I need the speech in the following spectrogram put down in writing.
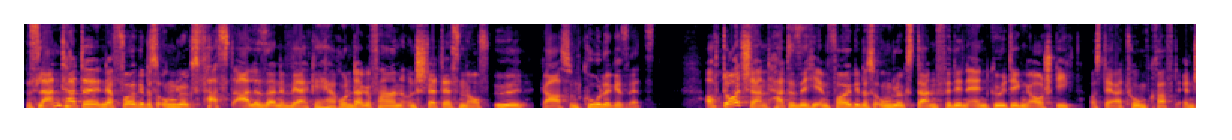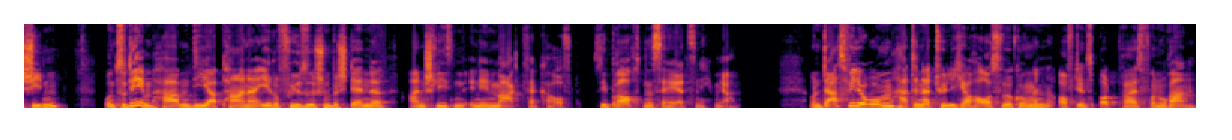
Das Land hatte in der Folge des Unglücks fast alle seine Werke heruntergefahren und stattdessen auf Öl, Gas und Kohle gesetzt. Auch Deutschland hatte sich infolge des Unglücks dann für den endgültigen Ausstieg aus der Atomkraft entschieden. Und zudem haben die Japaner ihre physischen Bestände anschließend in den Markt verkauft. Sie brauchten es ja jetzt nicht mehr. Und das wiederum hatte natürlich auch Auswirkungen auf den Spotpreis von Uran,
